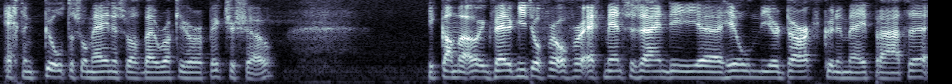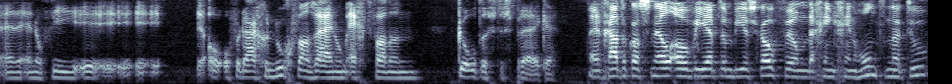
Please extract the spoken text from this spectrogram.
echt een cultus omheen is, zoals bij Rocky Horror Picture Show. Ik, kan me, ook- ik weet ook niet of er, of er echt mensen zijn die eh, heel near dark kunnen meepraten. En, en of, die, of er daar genoeg van zijn om echt van een cultus te spreken. Nee, het gaat ook al snel over, je hebt een bioscoopfilm, daar ging geen hond naartoe.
